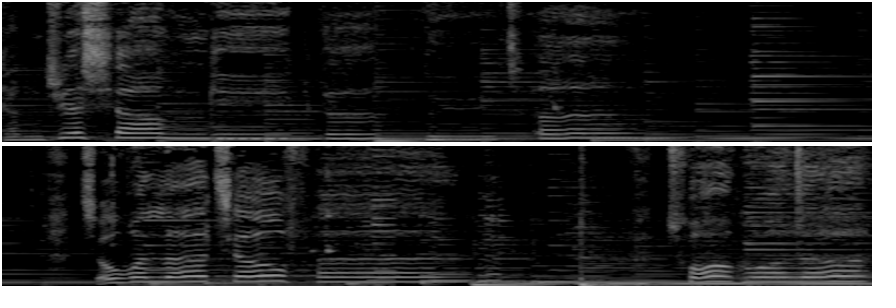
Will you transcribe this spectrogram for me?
感觉像一个旅程，走完了就分，错过了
